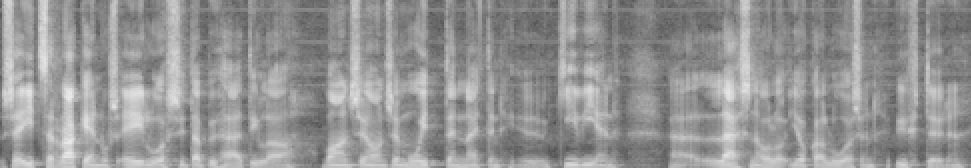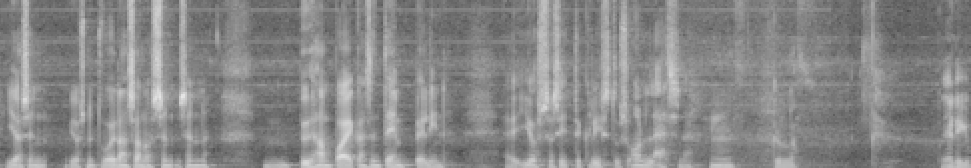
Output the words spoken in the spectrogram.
se itse rakennus ei luo sitä pyhää tilaa, vaan se on se muiden näiden kivien läsnäolo, joka luo sen yhteyden ja sen, jos nyt voidaan sanoa sen, sen pyhän paikan, sen temppelin – jossa sitten Kristus on läsnä. Mm, kyllä. Eli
